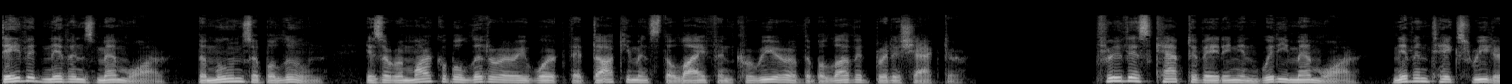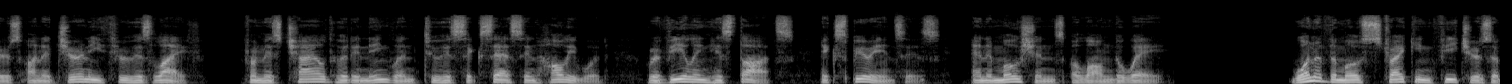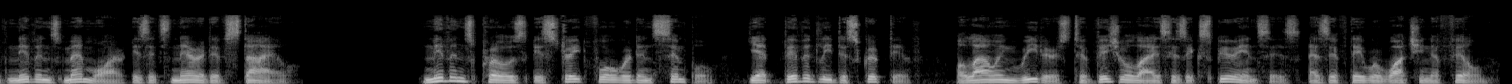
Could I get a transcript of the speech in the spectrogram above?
David Niven's memoir, The Moon's a Balloon, is a remarkable literary work that documents the life and career of the beloved British actor. Through this captivating and witty memoir, Niven takes readers on a journey through his life, from his childhood in England to his success in Hollywood, revealing his thoughts, experiences, and emotions along the way. One of the most striking features of Niven's memoir is its narrative style. Niven's prose is straightforward and simple, yet vividly descriptive, allowing readers to visualize his experiences as if they were watching a film.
